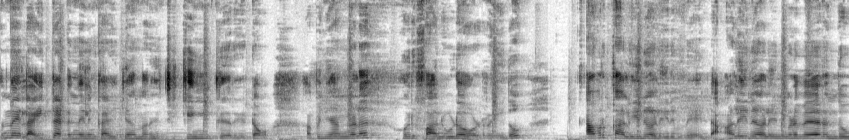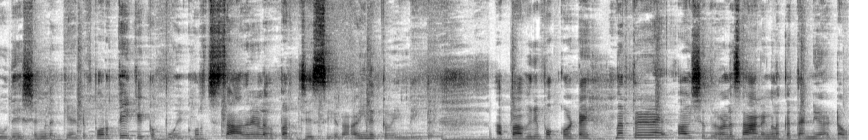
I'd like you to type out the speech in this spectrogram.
ഒന്ന് ലൈറ്റായിട്ട് എന്തെങ്കിലും കഴിക്കാൻ പറഞ്ഞ് ചിക്കിങ്ങി കയറി കേട്ടോ. അപ്പം ഞങ്ങൾ ഒരു ഫലൂഡ ഓർഡർ ചെയ്തു. അവർക്ക് അളീനും അളീനും വേണ്ട. അളീനും അളീനും കൂടെ വേറെ എന്തോ ഉദ്ദേശങ്ങളൊക്കെ ആയിട്ട് പുറത്തേക്കൊക്കെ പോയി. കുറച്ച് സാധനങ്ങളൊക്കെ പർച്ചേസ് ചെയ്യണം അതിനൊക്കെ വേണ്ടിയിട്ട്. അപ്പോൾ അവർ പൊക്കോട്ടെ. ബർത്ത്ഡേ ആവശ്യത്തിനുള്ള സാധനങ്ങളൊക്കെ തന്നെയാണ് കേട്ടോ.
